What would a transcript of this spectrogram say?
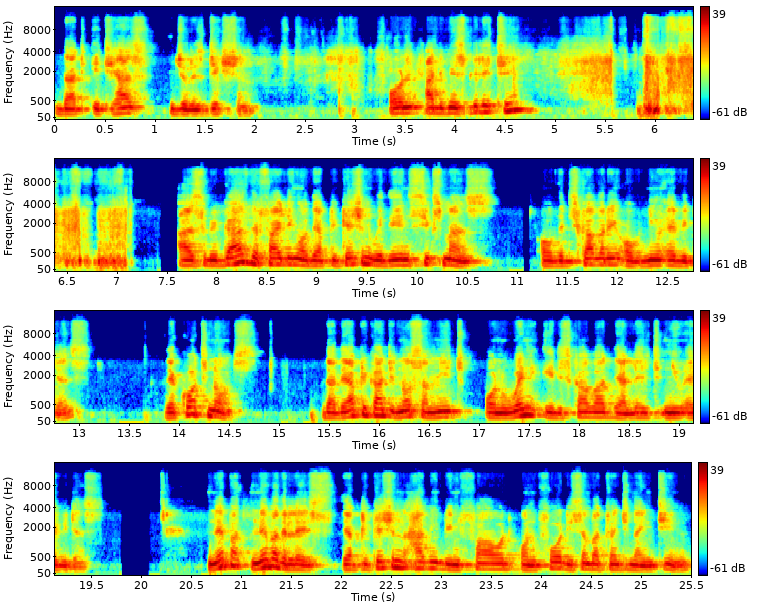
that it has jurisdiction. On admissibility, as regards the filing of the application within six months of the discovery of new evidence, the court notes that the applicant did not submit on when he discovered the alleged new evidence. Nevertheless, the application having been filed on 4 December 2019,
